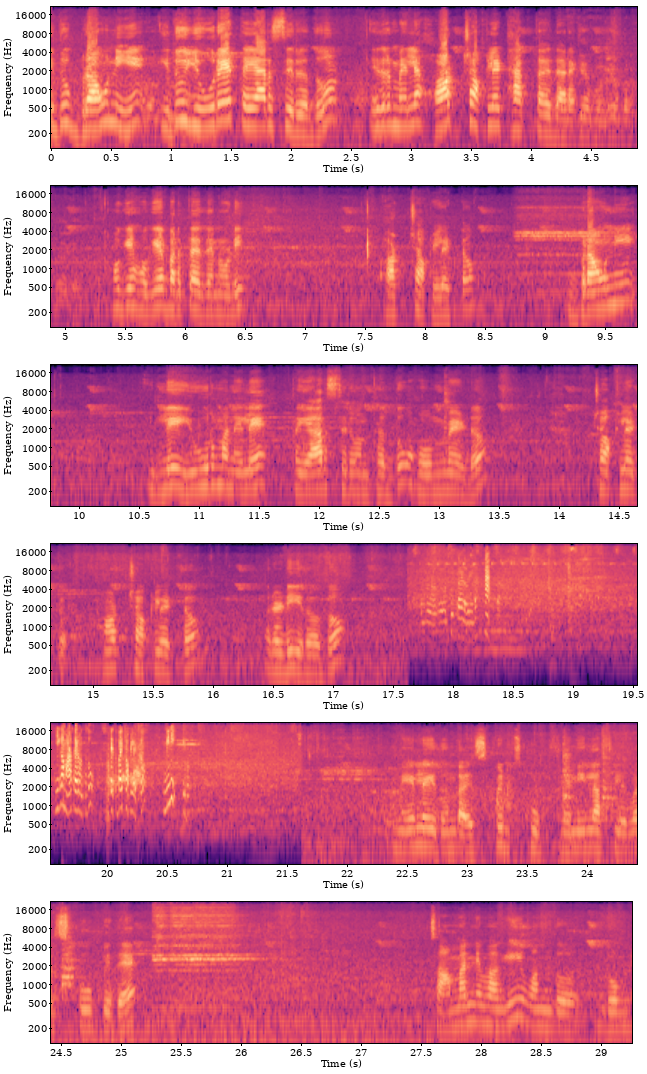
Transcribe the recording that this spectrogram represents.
ಇದು ಬ್ರೌನಿ ಇದು ಇವರೇ ತಯಾರಿಸಿರೋದು. ಇದ್ರ ಮೇಲೆ ಹಾಟ್ ಚಾಕ್ಲೇಟ್ ಹಾಕ್ತಾ ಇದ್ದಾರೆ. ಹೊಗೆ ಹೊಗೆ ಬರ್ತಾ ಇದೆ ನೋಡಿ. ಹಾಟ್ ಚಾಕ್ಲೇಟು ಬ್ರೌನಿ ಇಲ್ಲೇ ಇವ್ರ ಮನೇಲೆ ತಯಾರಿಸಿರುವಂಥದ್ದು home made chocolate hot chocolate ready ಇರೋದು. ಮೇಲೆ ಇದೊಂದು ice cream scoop vanilla flavour scoop ಇದೆ. ಸಾಮಾನ್ಯವಾಗಿ ಒಂದು ದೊಡ್ಡ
